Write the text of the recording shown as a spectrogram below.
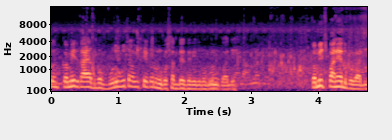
पण कमीच काळात बघ बुडबुचा विषय करू नको सध्या तरी बघू नको आधी. कमीच पाण्यात बघ आधी.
